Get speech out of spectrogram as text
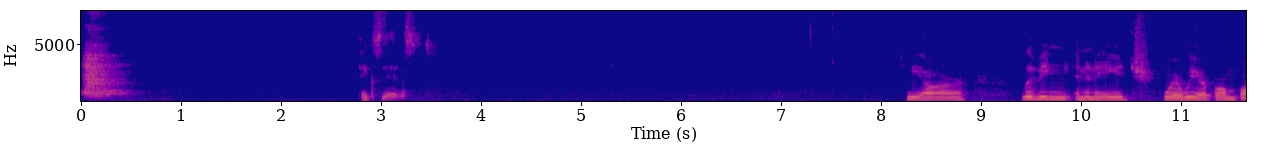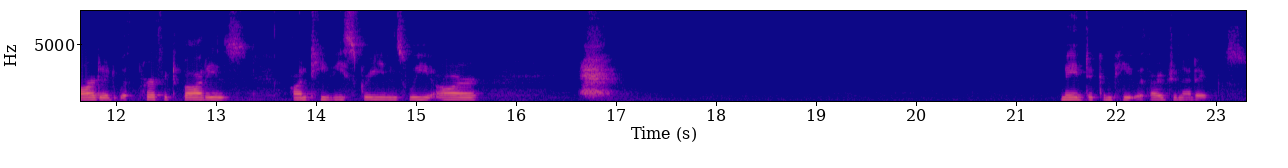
exist. We are living in an age where we are bombarded with perfect bodies on TV screens. We are made to compete with our genetics.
